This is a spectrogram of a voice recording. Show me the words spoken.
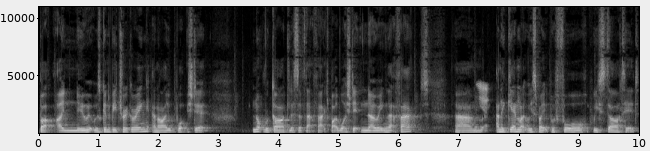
but I knew it was going to be triggering, and I watched it not regardless of that fact, but I watched it knowing that fact. Um, Yeah. And again, like we spoke before we started,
